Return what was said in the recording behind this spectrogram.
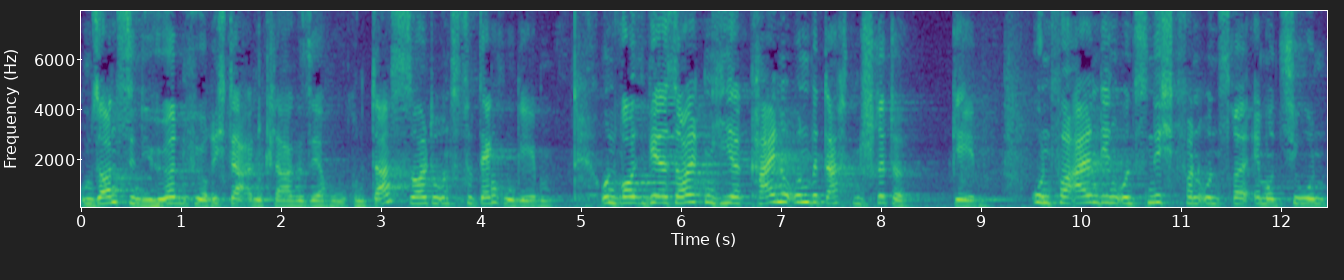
Umsonst sind die Hürden für Richteranklage sehr hoch. Das sollte uns zu denken geben. Wir sollten hier keine unbedachten Schritte gehen und vor allen Dingen uns nicht von unserer Emotion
